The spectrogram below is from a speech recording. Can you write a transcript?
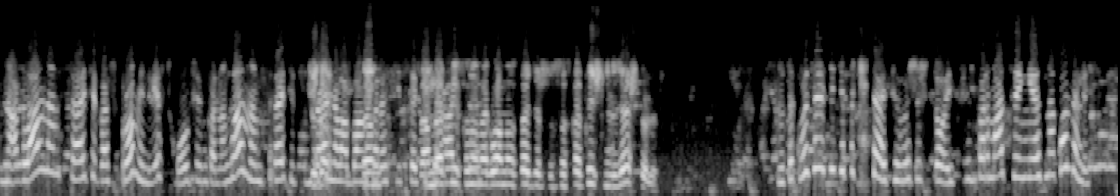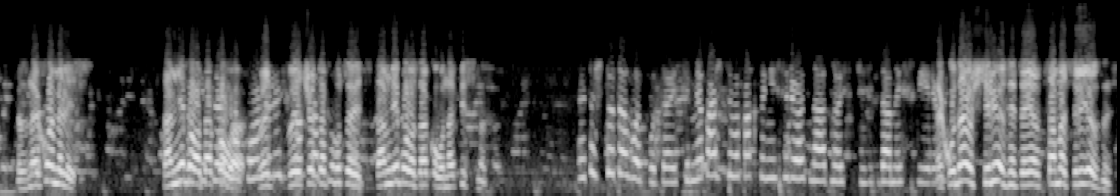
На главном сайте Газпром Инвест Холдинга, на главном сайте там- Центрального банка там- Российской Там Федерации. написано на главном сайте, что со 100 тысяч нельзя, что ли? Ну так вы зайдите, почитайте, вы же что, с информацией не ознакомились? Ознакомились? Там не было Если такого. Вы, вы что-то плохо. путаете. Там не было такого написано. Это что-то вы путаете. Мне кажется, вы как-то несерьезно относитесь к данной сфере. Да куда уж серьезнее-то, я сама серьезность.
